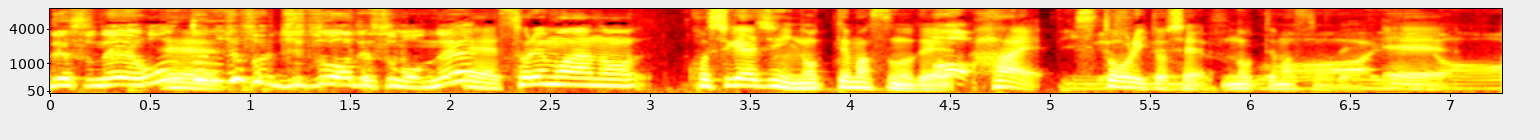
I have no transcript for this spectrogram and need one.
ですね。本当にじゃあそれ実話ですもんね。えーそれもあの越谷寺に載ってますので、あはい、いいですねストーリーとして載ってますので、えいいなあ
